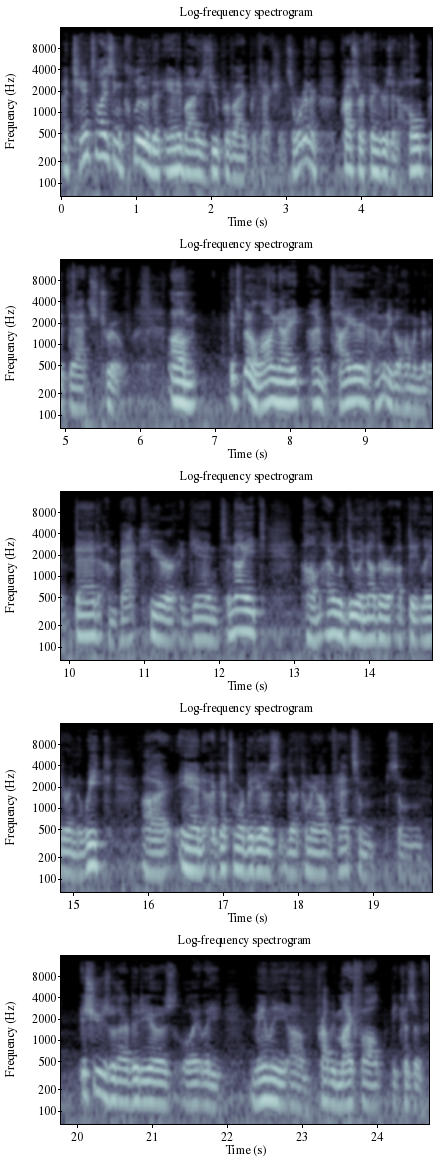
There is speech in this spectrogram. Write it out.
a tantalizing clue that antibodies do provide protection. So we're going to cross our fingers and hope that that's true. Um, it's been a long night. I'm tired. I'm going to go home and go to bed. I'm back here again tonight. Um, I will do another update later in the week. Uh, and I've got some more videos that are coming out. We've had some some issues with our videos lately, mainly um, probably my fault because of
